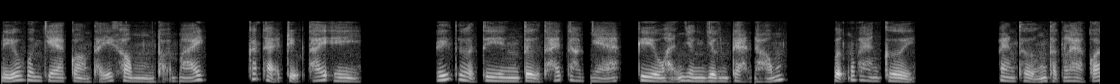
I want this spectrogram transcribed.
Nếu vương gia còn thấy không thoải mái, có thể triệu thái y. Lý thừa tiền từ thái tao nhã kiều hãnh nhân dân trà nóng, vẫn vang cười. Hoàng thượng thật là có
